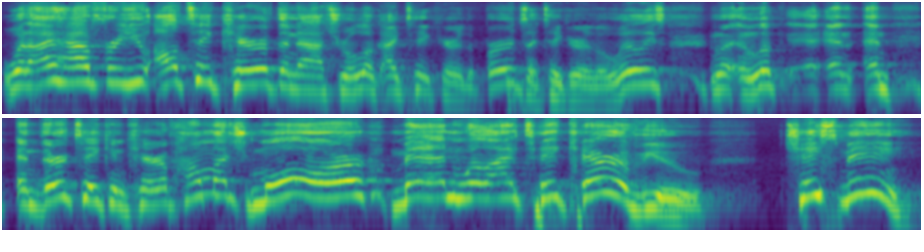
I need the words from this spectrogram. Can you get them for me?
What I have for you, I'll take care of the natural. Look, I take care of the birds, I take care of the lilies, and look, and, and, and they're taken care of. How much more, man, will I take care of you? Chase me.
